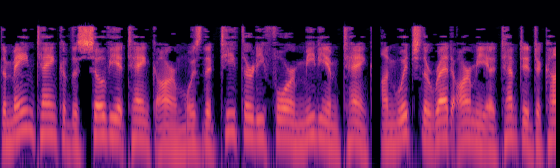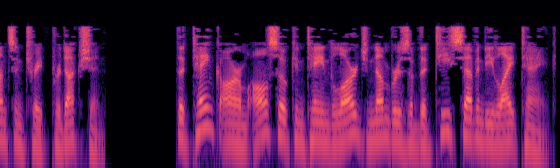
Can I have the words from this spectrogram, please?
The main tank of the Soviet tank arm was the T 34 medium tank, on which the Red Army attempted to concentrate production. The tank arm also contained large numbers of the T 70 light tank.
